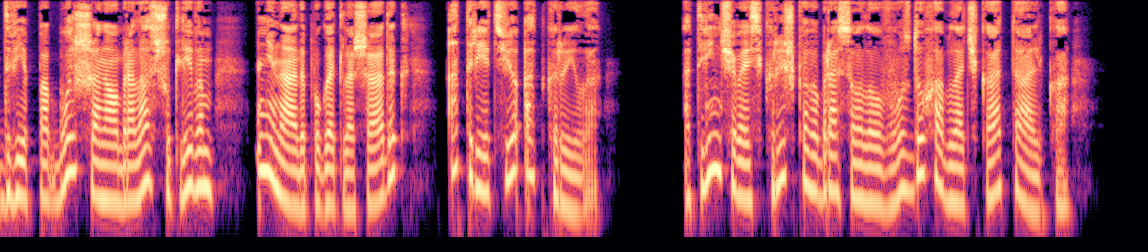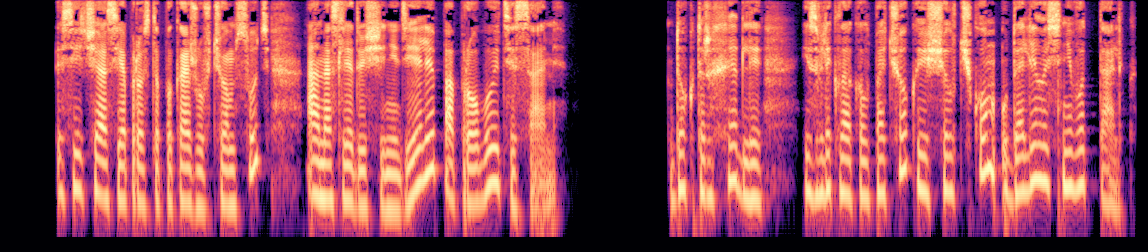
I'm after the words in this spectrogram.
Две побольше она убрала с шутливым не надо пугать лошадок, а третью открыла. Отвинчиваясь, крышка выбрасывала в воздух облачка талька. Сейчас я просто покажу, в чем суть, а на следующей неделе попробуйте сами. Доктор Хедли извлекла колпачок и щелчком удалила с него тальк.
